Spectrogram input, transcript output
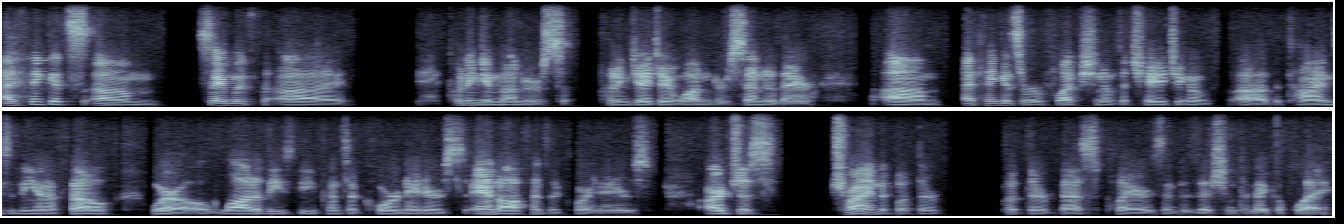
I think it's um same with uh putting him under putting JJ Watt under center there. Um, I think it's a reflection of the changing of uh, the times in the NFL, where a lot of these defensive coordinators and offensive coordinators are just trying to put their put their best players in position to make a play.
